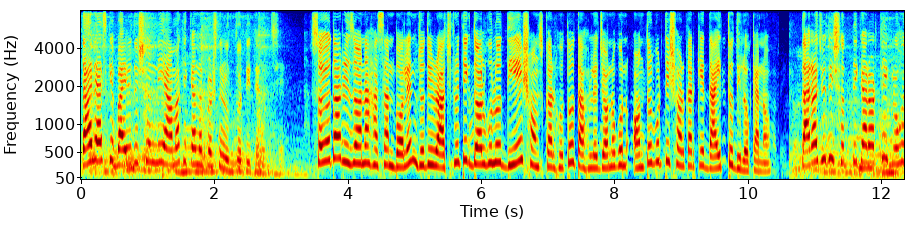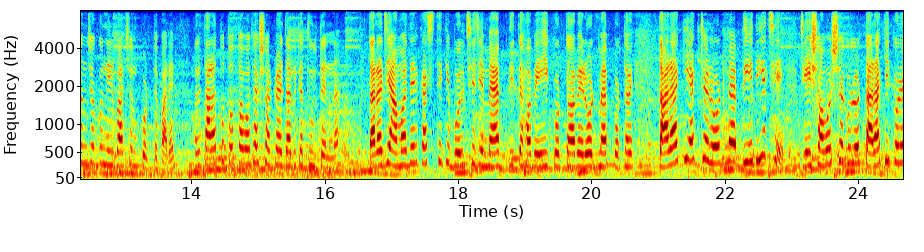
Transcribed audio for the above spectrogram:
তাহলে আজকে বায়ু দূষণ নিয়ে আমাকে কেন প্রশ্নের উত্তর দিতে হচ্ছে? সৈয়দা রিজওয়ানা হাসান বলেন, যদি রাজনৈতিক দলগুলো দিয়েই সংস্কার হতো, তাহলে জনগণ অন্তর্বর্তী সরকারকে দায়িত্ব দিল কেন? তারা যদি সত্যিকার অর্থে গ্রহণযোগ্য নির্বাচন করতে পারেন, তাহলে তারা তো তত্ত্বাবধায়ক সরকারের দাবিটা তুলতেন না। তারা যে আমাদের কাছ থেকে বলছে যে ম্যাপ দিতে হবে, এই করতে হবে রোড ম্যাপ করতে হবে তারা কি একটা রোড ম্যাপ দিয়ে দিয়েছে যে এই সমস্যাগুলোর তারা কি করে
